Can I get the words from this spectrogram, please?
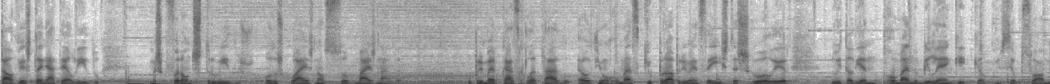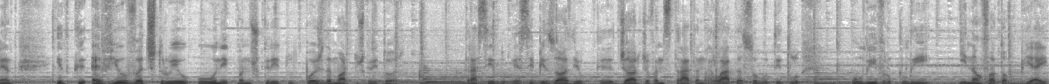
talvez tenha até lido, mas que foram destruídos ou dos quais não se soube mais nada. O primeiro caso relatado é o de um romance que o próprio ensaísta chegou a ler, do italiano Romano Bilenchi, que ele conheceu pessoalmente, e de que a viúva destruiu o único manuscrito depois da morte do escritor. Terá sido esse episódio que Giorgio Van Straten relata sob o título O livro que li e não fotocopiei,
